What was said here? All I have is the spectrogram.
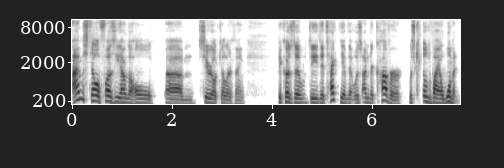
I'm still fuzzy on the whole um, serial killer thing because the the detective that was undercover was killed by a woman.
